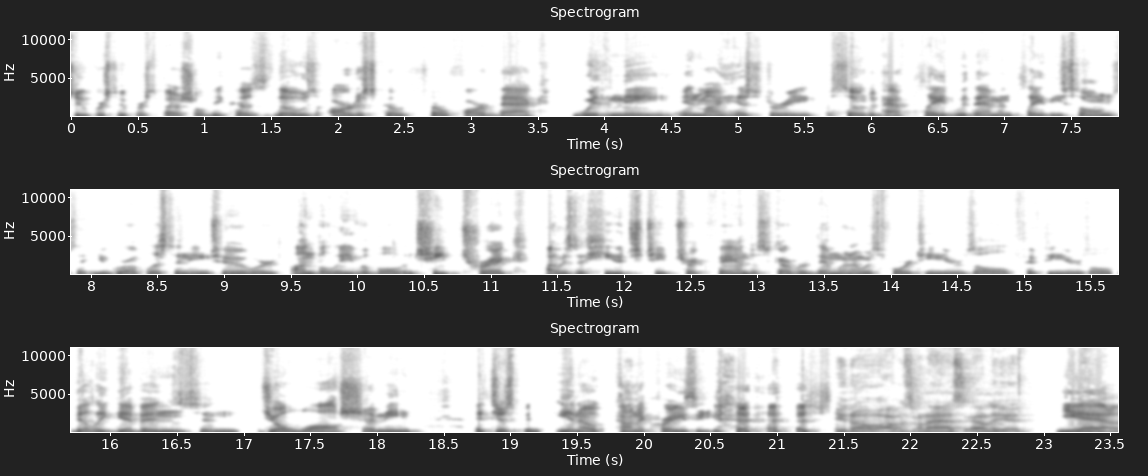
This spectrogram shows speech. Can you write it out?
super, super special because those artists go so far back with me in my history. So to have played with them and play these songs that you grew up listening to were unbelievable. And Cheap Trick, I was a huge Cheap Trick fan, discovered them when I was 14 years old, 15 years old. Billy Gibbons and Joe Walsh. I mean, it's just been, you know, kind of crazy. you know, I was going to ask Elliot. Yeah.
